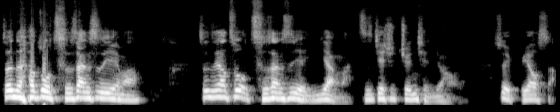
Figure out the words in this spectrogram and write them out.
真的要做慈善事业吗？真的要做慈善事业一样啊，直接去捐钱就好了。所以不要傻，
